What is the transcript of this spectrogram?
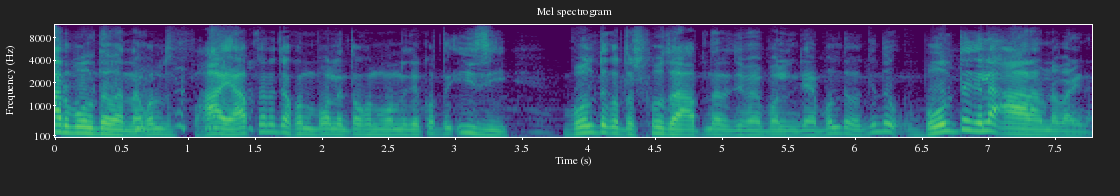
আর বলতে পারে না। বল ভাই আপনারা যখন বলেন তখন মনে হয় যে কত ইজি বলতে কত সোজা আপনারা যেভাবে বলেন যে বলতে পারেন। কিন্তু বলতে গেলে আর আমরা পারি না।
